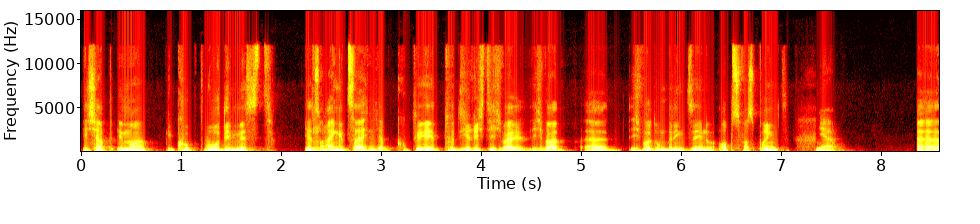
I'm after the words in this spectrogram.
Ich habe immer geguckt, wo die misst. Jetzt so Mhm. eingezeichnet, ich habe geguckt, okay, tut die richtig, weil ich war, äh, ich wollte unbedingt sehen, ob es was bringt. Ja. Äh,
